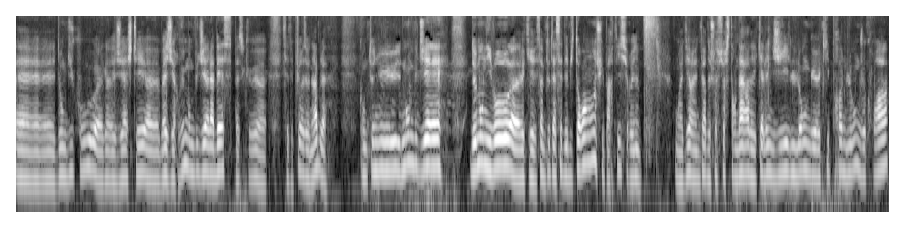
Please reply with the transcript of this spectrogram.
Euh, donc du coup, j'ai acheté, bah, j'ai revu mon budget à la baisse parce que c'était plus raisonnable. Compte tenu de mon budget, de mon niveau, qui est somme toute assez débitant, je suis parti sur une on va dire une paire de chaussures standard, des Kalenji longues, qui prônent longues je crois,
